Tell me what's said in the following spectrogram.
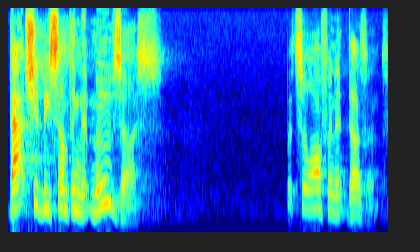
That should be something that moves us. But so often it doesn't.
